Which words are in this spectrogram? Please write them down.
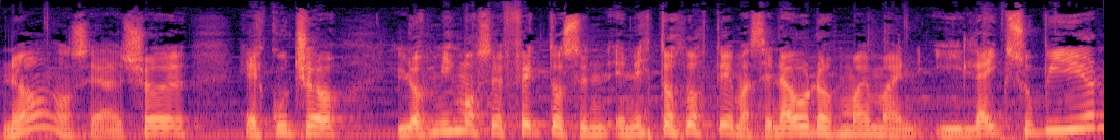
¿no? O sea, yo escucho los mismos efectos en, estos dos temas, en Out of My Mind y Like Superior,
